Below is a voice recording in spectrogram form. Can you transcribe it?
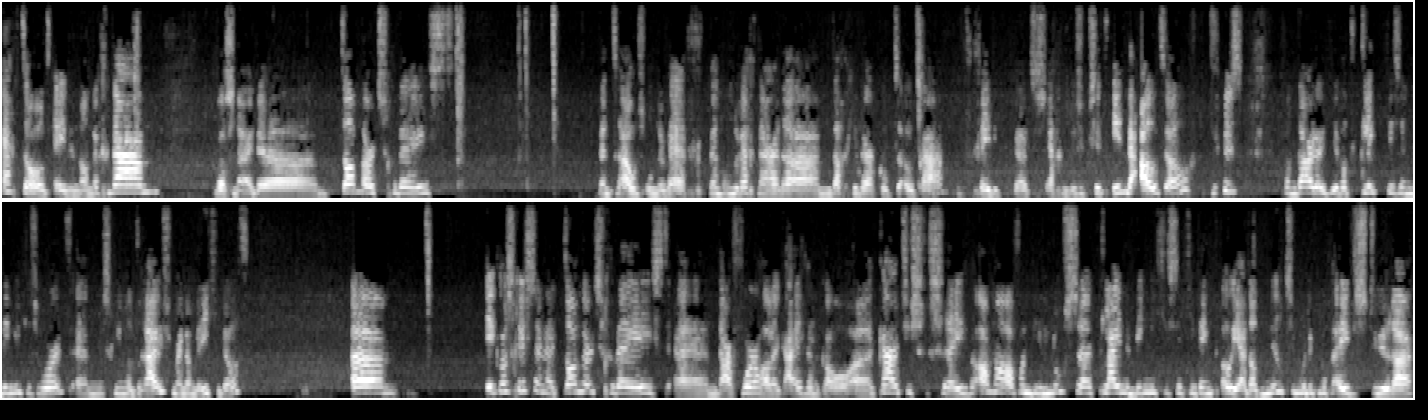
echt al het een en ander gedaan. Ik was naar de tandarts geweest. Ben trouwens onderweg. Ik ben onderweg naar een dagje werken op de OK. Dat vergeet ik te zeggen. Dus ik zit in de auto. Dus vandaar dat je wat klikjes en dingetjes hoort. En misschien wat ruis, maar dan weet je dat. Um, ik was gisteren naar tandarts geweest. En daarvoor had ik eigenlijk al uh, kaartjes geschreven. Allemaal van die losse kleine dingetjes. Dat je denkt, oh ja, dat mailtje moet ik nog even sturen.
